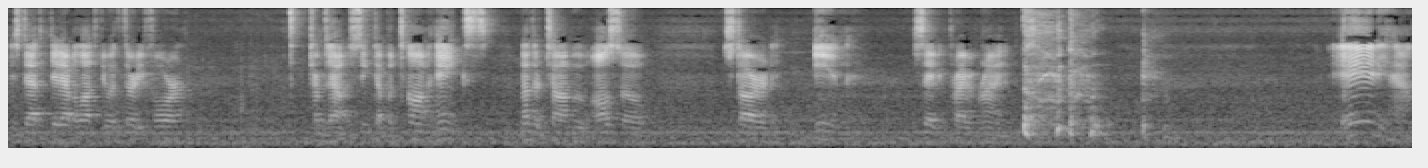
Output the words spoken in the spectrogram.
His death did have a lot to do with 34. Turns out it synced up with Tom Hanks, another Tom who also starred in Saving Private Ryan. Anyhow.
